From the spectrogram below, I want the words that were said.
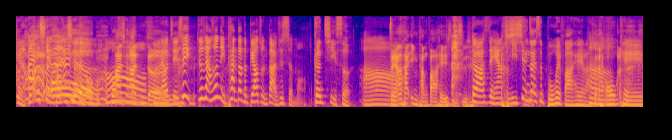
线，光线，光线的，暗暗的。了解。所以就想说，你判断的标准到底是什么？跟气色啊？怎样？他印堂发黑是不是？对啊，是怎样？什么意思？现在是不会发黑啦、嗯、，OK。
